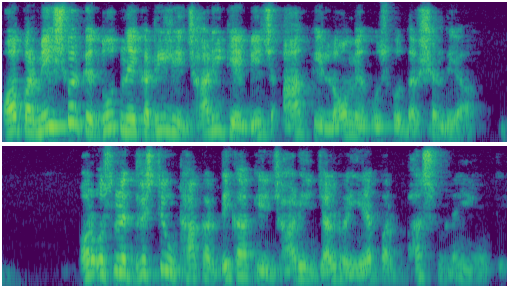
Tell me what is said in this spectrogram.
और परमेश्वर के दूत ने कटीली झाड़ी के बीच आग की लौ में उसको दर्शन दिया। और उसने दृष्टि उठाकर देखा कि झाड़ी जल रही है, पर भस्म नहीं होती।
